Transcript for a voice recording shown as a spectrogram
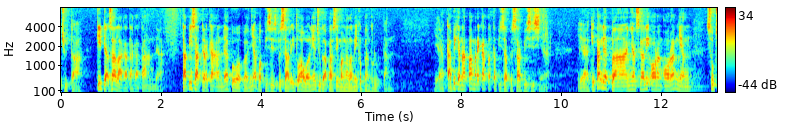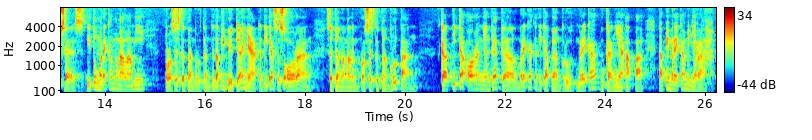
juta. Tidak salah kata-kata Anda. Tapi sadarkah Anda bahwa banyak pebisnis besar itu awalnya juga pasti mengalami kebangkrutan. Ya, tapi kenapa mereka tetap bisa besar bisnisnya? Ya, kita lihat banyak sekali orang-orang yang sukses itu mereka mengalami proses kebangkrutan. Tetapi bedanya ketika seseorang sedang mengalami proses kebangkrutan, ketika orang yang gagal, mereka ketika bangkrut, mereka bukannya apa, tapi mereka menyerah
